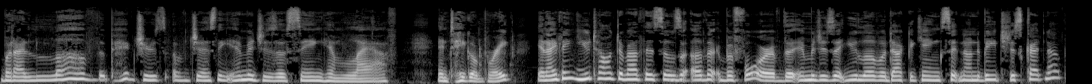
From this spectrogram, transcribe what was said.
But I love the pictures of just the images of seeing him laugh and take a break. And I think you talked about this those other before of the images that you love of Dr. King sitting on the beach just cutting up.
